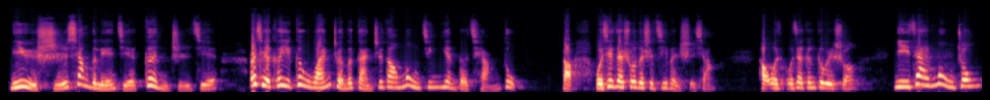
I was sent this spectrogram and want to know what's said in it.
你与实相的连接更直接，而且可以更完整的感知到梦经验的强度。好，我现在说的是基本实相。好，我我再跟各位说，你在梦中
